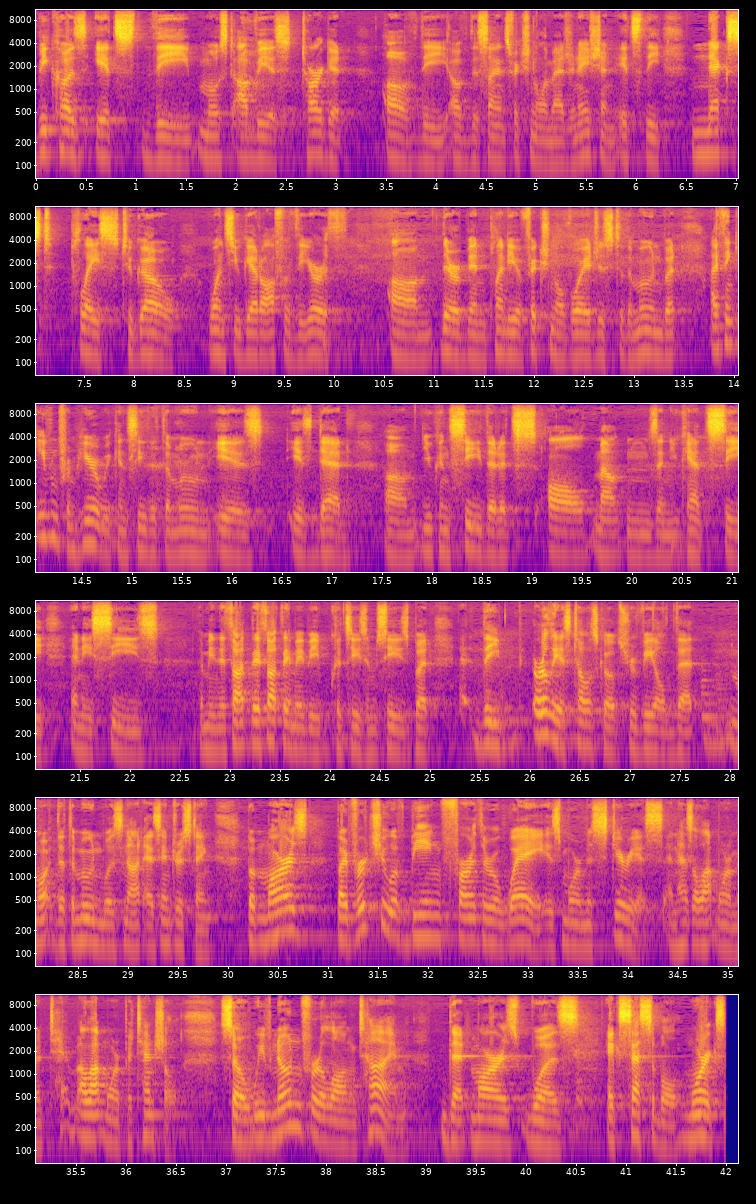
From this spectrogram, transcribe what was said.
because it's the most obvious target of the, of the science fictional imagination, it's the next place to go once you get off of the Earth. Um, there have been plenty of fictional voyages to the moon, but I think even from here we can see that the moon is is dead. Um, you can see that it's all mountains, and you can't see any seas. I mean, they thought they thought they maybe could see some seas, but the earliest telescopes revealed that that the moon was not as interesting. But Mars, by virtue of being farther away, is more mysterious and has a lot more a lot more potential. So we've known for a long time that Mars was accessible, more accessible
